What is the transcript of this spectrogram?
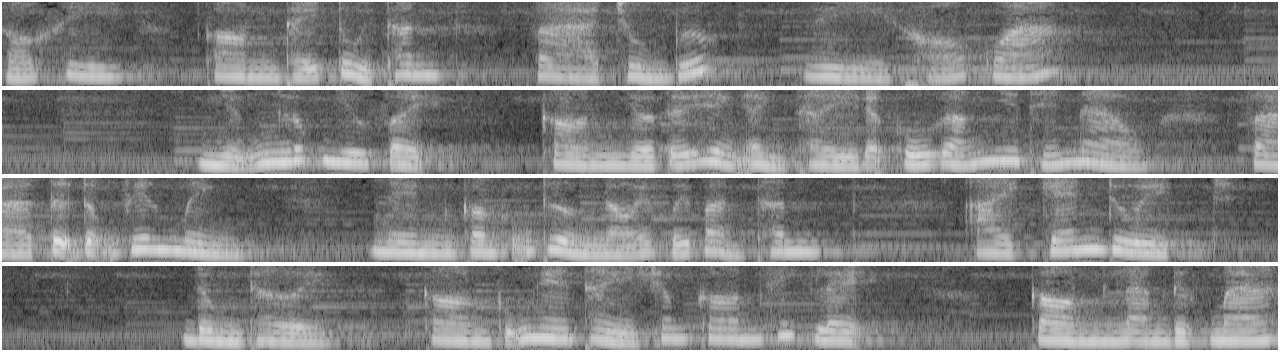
Có khi còn thấy tủi thân và chùn bước vì khó quá. Những lúc như vậy con nhớ tới hình ảnh thầy đã cố gắng như thế nào và tự động viên mình, nên con cũng thường nói với bản thân I can do it. Đồng thời, con cũng nghe thầy trong con khích lệ, con làm được mà.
